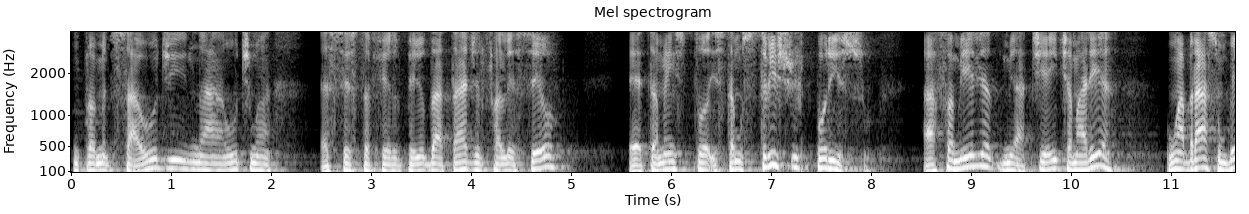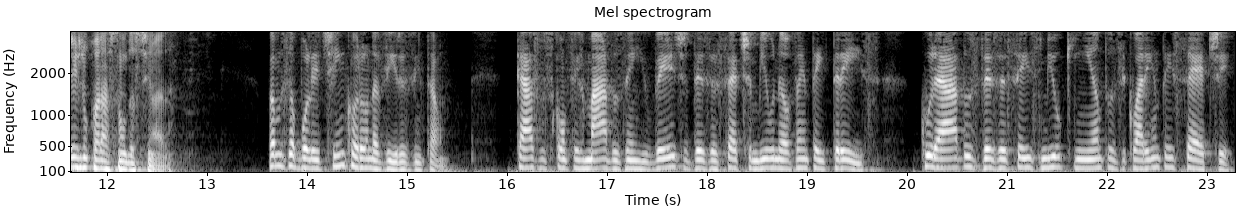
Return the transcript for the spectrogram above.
com problema de saúde e na última é, sexta-feira do período da tarde ele faleceu. É, também estou, estamos tristes por isso. A família, minha tia aí, tia Maria, um abraço, um beijo no coração da senhora. Vamos ao boletim coronavírus então. Casos confirmados em Rio Verde, 17.093. Curados, 16.547.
